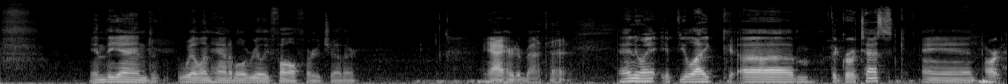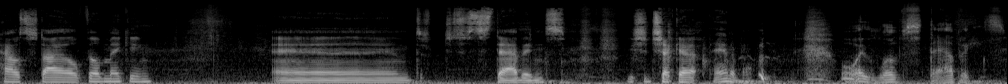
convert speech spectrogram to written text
in the end, Will and Hannibal really fall for each other. Yeah, I heard about that. Anyway, if you like um, the grotesque and art house style filmmaking and stabbings, you should check out Hannibal. Oh, I love stabbings.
